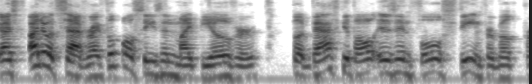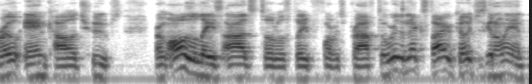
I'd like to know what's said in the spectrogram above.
guys, I know it's sad, right? Football season might be over, but basketball is in full steam for both pro and college hoops. From all the latest odds, totals, play performance props to where the next fire coach is going to land,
